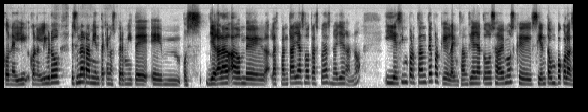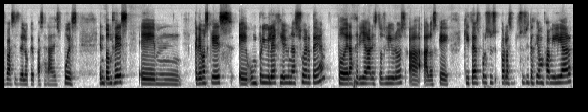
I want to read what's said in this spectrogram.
con, el, con, el, libro es una herramienta que nos permite em, pues, llegar a, donde las pantallas o otras cosas no llegan, ¿no? Y es importante porque la infancia ya todos sabemos que sienta un poco las bases de lo que pasará después. Entonces, em, creemos que es eh, un privilegio y una suerte poder hacer llegar estos libros a, los que quizás por su, por su situación familiar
